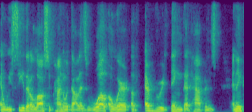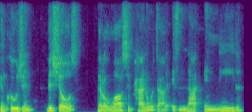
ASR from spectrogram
And we see that Allah subhanahu wa ta'ala is well aware of everything that happens. And in conclusion, this shows that Allah subhanahu wa ta'ala is not in need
